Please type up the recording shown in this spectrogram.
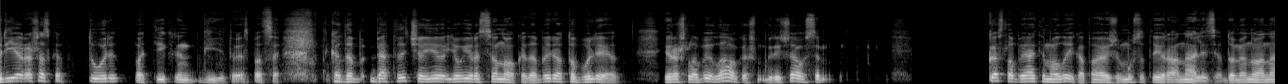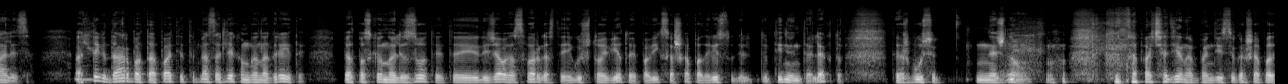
prierašas kad turi patikrint gydytojas patsai kad bet čia jau yra senokai dabar jau tobulėja. Ir aš labai laukiu aš greičiausia kas labai atima laiką pavyzdžiui mūsų tai yra analizė duomenų analizė atlikt darbą tą patį tai mes atliekam gana greitai bet paskui analizuot tai tai didžiausias vargas tai jeigu šitoj vietoj pavyks kažką padaryt su dirbtiniu intelektu tai aš būsiu nežinau tą pačią dieną bandysiu kažką pa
